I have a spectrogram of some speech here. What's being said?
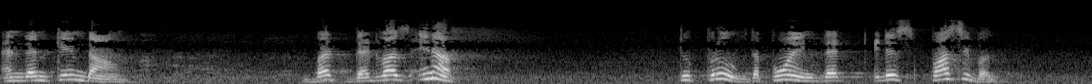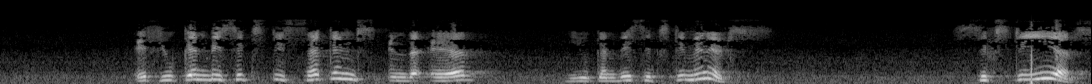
and then came down. But that was enough to prove the point that it is possible. If you can be 60 seconds in the air, you can be 60 minutes, 60 years.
